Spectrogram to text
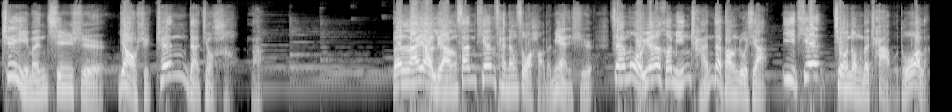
这门亲事要是真的就好了。本来要两三天才能做好的面食，在墨渊和明禅的帮助下，一天就弄得差不多了。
